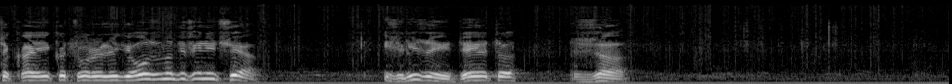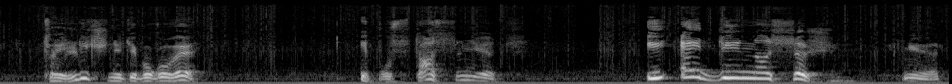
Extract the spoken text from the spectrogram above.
така и като религиозна дефиниция, излиза идеята за триличните богове, и постасният, и едино същият.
